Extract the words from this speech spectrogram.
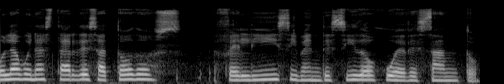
Hola, buenas tardes a todos. Feliz y bendecido jueves santo.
